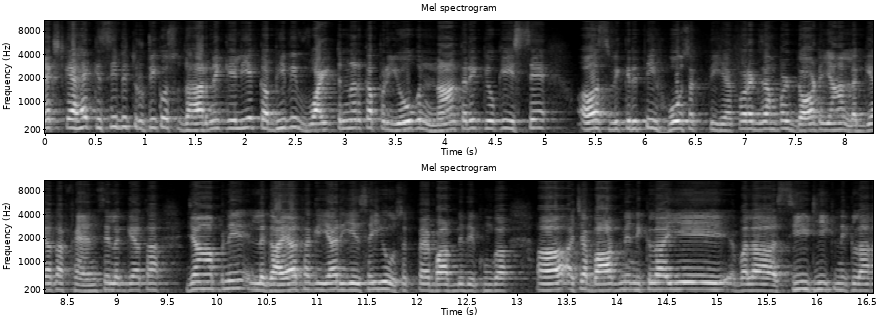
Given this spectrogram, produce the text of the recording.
नेक्स्ट क्या है? किसी भी त्रुटि को सुधारने के लिए कभी भी व्हाइटनर का प्रयोग ना करें, क्योंकि इससे अस्वीकृति हो सकती है। फॉर एग्ज़ाम्पल डॉट यहाँ लग गया था फ़ैन से लग गया था जहाँ आपने लगाया था कि यार ये सही हो सकता है बाद में देखूँगा। आ, अच्छा बाद में निकला ये वाला सी ठीक निकला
